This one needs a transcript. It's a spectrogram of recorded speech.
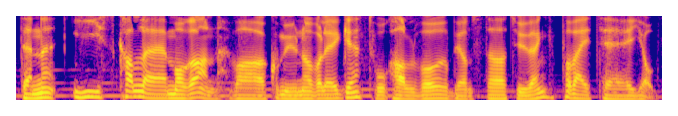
Denne iskalde morgenen var kommuneoverlege Tor Halvor Bjørnstad Tuveng på vei til jobb.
